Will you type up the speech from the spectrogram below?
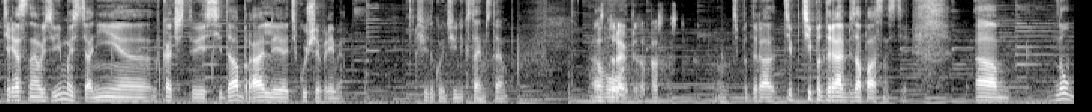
интересная уязвимость. Они э, в качестве седа брали текущее время. Очевидно, какой-нибудь Unix timestamp. Вот. Дыра в безопасности. Типа дыра, тип, типа дыра в безопасности. Эм, ну,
